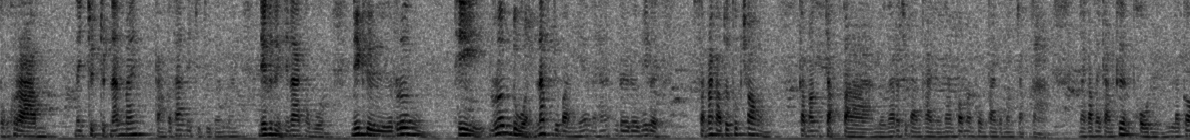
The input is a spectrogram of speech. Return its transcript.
สงครามในจุดจุดนั้นไหมการประทะในจุดจุดนั้นไหมนี่คือสิ่งที่น่ากังวล นี่คือเรื่องที่เรื่องด่วนณปัจจุบันนี้นะฮะเร็วๆนี้เลยสำนักข่าวทุกๆช่อง กำลังจับตาหน่วยงานราชการไทยหน่วยงานความมั่นคงไทยกำลังจับตานะครับในการเคลื่อนพลแล้วก็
